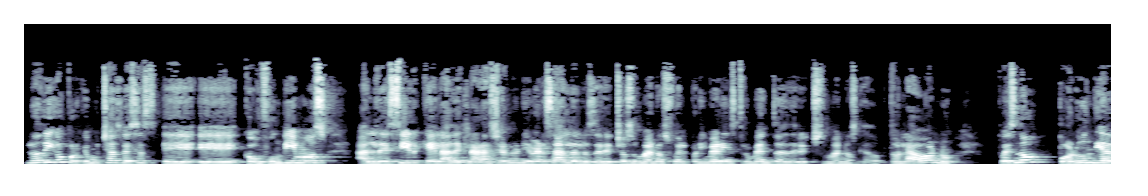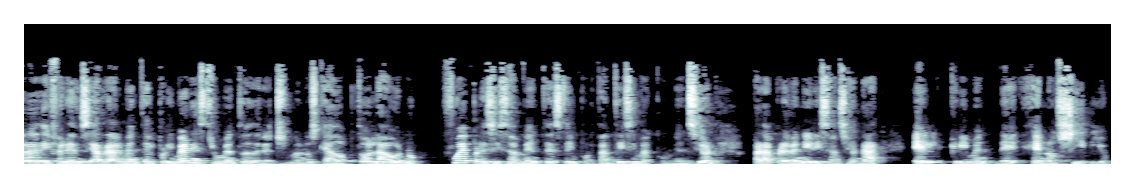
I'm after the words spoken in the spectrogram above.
lo digo porque muchas veces eh, eh, confundimos al decir que la Declaración Universal de los Derechos Humanos fue el primer instrumento de derechos humanos que adoptó la ONU. Pues no, por un día de diferencia, realmente el primer instrumento de derechos humanos que adoptó la ONU fue precisamente esta importantísima convención para prevenir y sancionar el crimen de genocidio.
